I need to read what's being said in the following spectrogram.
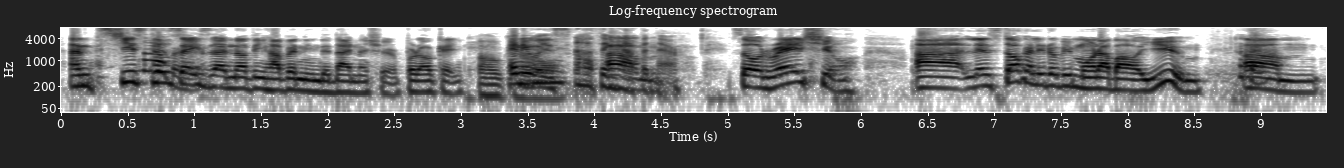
And she still Whatever. says that nothing happened in the dinosaur, but okay. Okay. Anyways, nothing um, happened there. So, Rachel, uh, let's talk a little bit more about you. Um,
